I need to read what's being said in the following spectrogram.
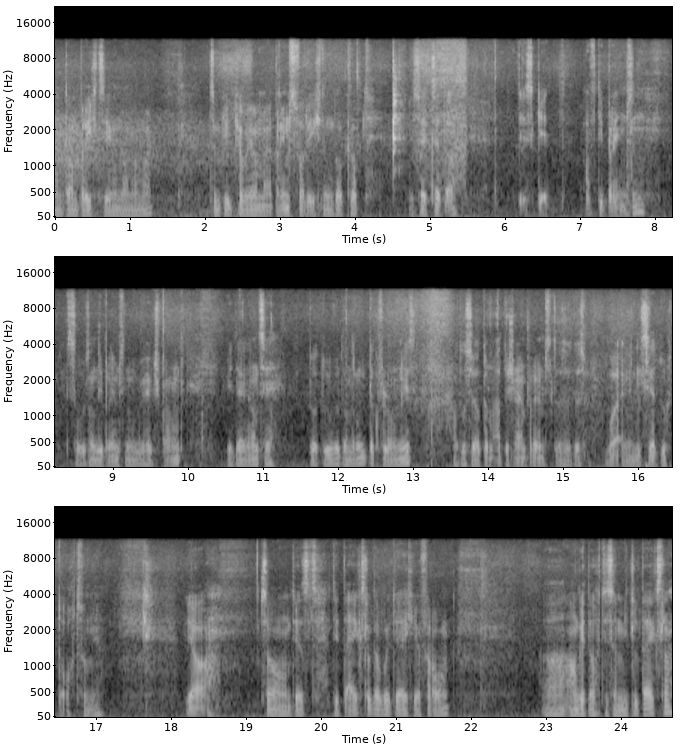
und dann bricht es irgendwann einmal. Zum Glück habe ich meine Bremsvorrichtung da gehabt. Ihr seht ja da, das geht auf die Bremsen. So sind die Bremsen ungefähr gespannt. Wie der ganze dort über dann runtergeflogen ist, hat er sich automatisch einbremst. Also das war eigentlich sehr durchdacht von mir. Ja, so und jetzt die Deichsel, da wollte ich euch ja fragen. Äh, angedacht ist ein Mitteldeichsel,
